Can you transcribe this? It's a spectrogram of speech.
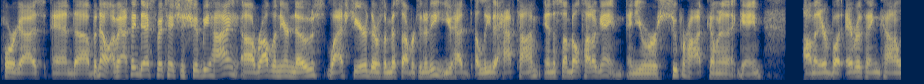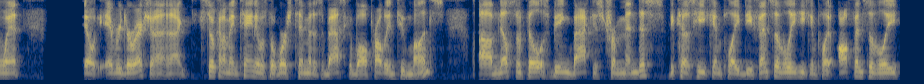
Poor guys, and uh, but no, I mean I think the expectations should be high. Uh, Rob Lanier knows last year there was a missed opportunity. You had a lead at halftime in the Sun Belt title game, and you were super hot coming in that game. Um, and everybody, everything kind of went you know every direction and i still kind of maintain it was the worst 10 minutes of basketball probably in two months. Um, nelson phillips being back is tremendous because he can play defensively he can play offensively.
